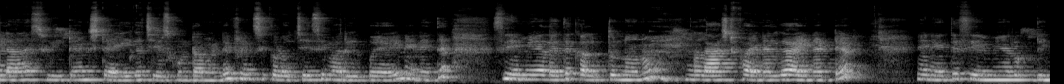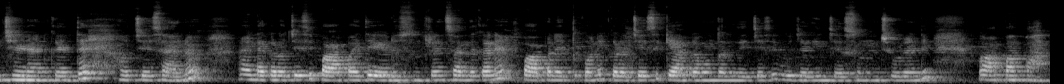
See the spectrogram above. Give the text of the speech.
ఇలానే స్వీట్ అండ్ స్టైల్గా చేసుకుంటామండి. ఫ్రెండ్స్ ఇక్కడ వచ్చేసి మరిగిపోయాయి. నేనైతే సేమియాలు అయితే కలుపుతున్నాను. లాస్ట్ ఫైనల్గా అయినట్టు నేనైతే సేమియాలు దించేయడానికైతే వచ్చేసాను. అండ్ అక్కడ వచ్చేసి పాప అయితే ఏడుస్తుంది ఫ్రెండ్స్. అందుకనే పాపను ఎత్తుకొని ఇక్కడ వచ్చేసి కెమెరా ముందరకు తెచ్చేసి బుజ్జగించేస్తున్నాను చూడండి. పాప పాప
